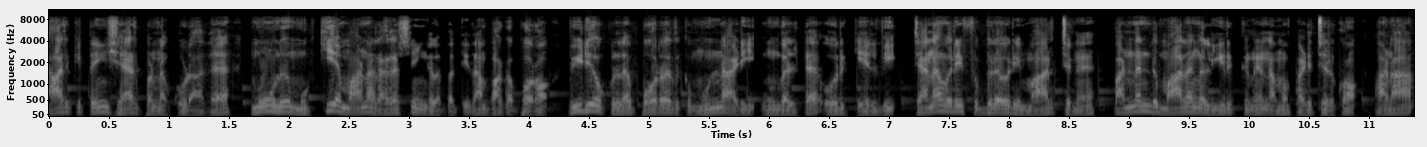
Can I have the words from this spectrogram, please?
யார்கிட்டையும் ஷேர் பண்ணக்கூடாது. மூணு முக்கியமான ரகசியங்களை பத்தி தான் பார்க்க போறோம். வீடியோக்குள்ள போறதுக்கு முன்னாடி உங்கள்கிட்ட ஒரு கேள்வி. ஜனவரி பிப்ரவரி மார்ச்னு பன்னெண்டு மாதங்கள் இருக்குன்னு நம்ம படிச்சிருக்கோம். ஆனா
